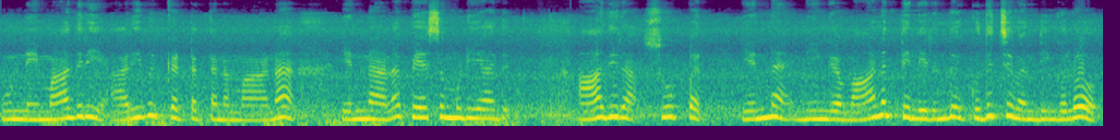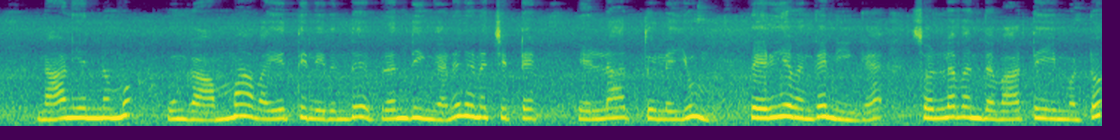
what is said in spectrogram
உன்னை மாதிரி அறிவு கட்டத்தனமான என்னால் பேச முடியாது. ஆதிரா சூப்பர். என்ன நீங்கள் வானத்திலிருந்து குதிச்சு வந்தீங்களோ? நான் என்னமோ உங்கள் அம்மா வயத்திலிருந்து பிறந்தீங்கன்னு நினச்சிட்டேன். எல்லாத்துலேயும் பெரியவங்க நீங்கள் சொல்ல வந்த வார்த்தையை மட்டும்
